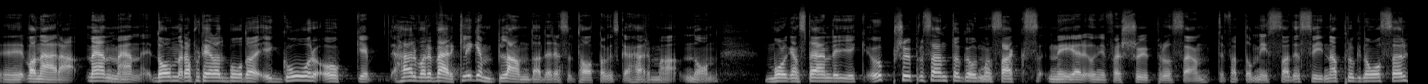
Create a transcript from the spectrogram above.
eh, var nära. Men, men, de rapporterade båda igår och eh, här var det verkligen blandade resultat om vi ska härma någon. Morgan Stanley gick upp 7% och Goldman Sachs ner ungefär 7% för att de missade sina prognoser.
